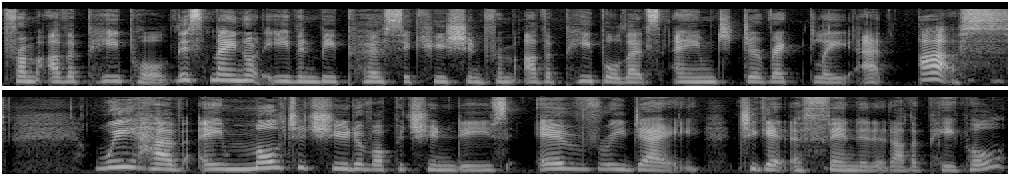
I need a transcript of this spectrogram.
from other people. This may not even be persecution from other people that's aimed directly at us. We have a multitude of opportunities every day to get offended at other people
